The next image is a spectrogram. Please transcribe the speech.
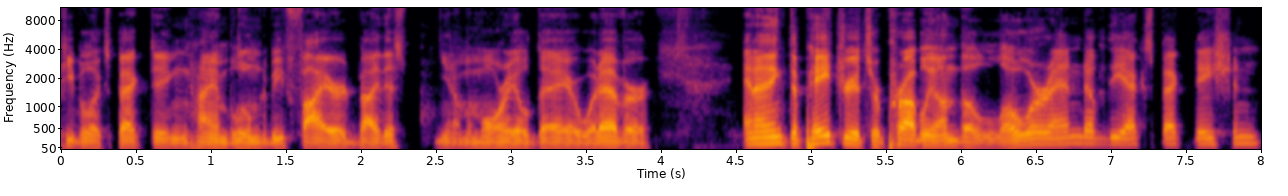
people expecting Chaim Bloom to be fired by this, you know, Memorial Day or whatever. And I think the Patriots are probably on the lower end of the expectation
